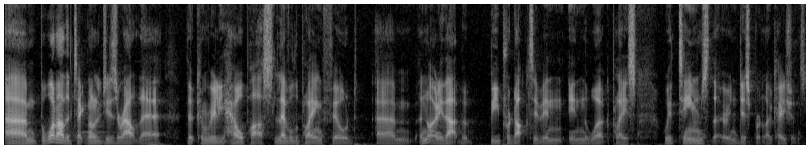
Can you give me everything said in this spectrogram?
Um, but what other technologies are out there that can really help us level the playing field? Um, and not only that, but be productive in in the workplace with teams that are in disparate locations.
